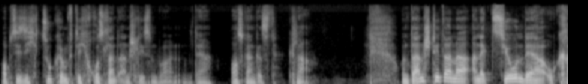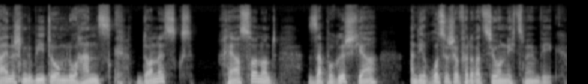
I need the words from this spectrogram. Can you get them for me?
ob sie sich zukünftig Russland anschließen wollen. Der Ausgang ist klar. Und dann steht eine Annexion der ukrainischen Gebiete um Luhansk, Donetsk, Cherson und Saporischja an die russische Föderation nichts mehr im Weg.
